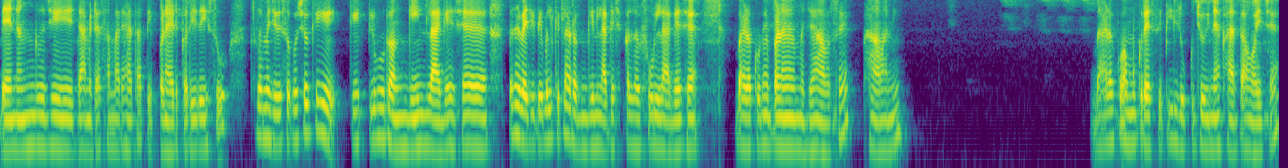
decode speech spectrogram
બે નંગ જે ટામેટા સમાર્યા હતા તે પણ એડ કરી દઈશું. તો તમે જોઈ શકો છો કે કેટલું રંગીન લાગે છે. બધા વેજીટેબલ કેટલા રંગીન લાગે છે કલરફુલ લાગે છે. બાળકોને પણ મજા આવશે ખાવાની. બાળકો અમુક રેસીપી લુક જોઈને ખાતા હોય છે.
